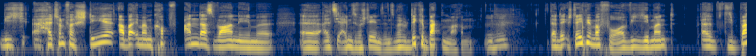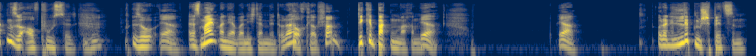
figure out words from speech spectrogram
die ich halt schon verstehe, aber in meinem Kopf anders wahrnehme, äh, als sie eigentlich zu verstehen sind. Zum Beispiel dicke Backen machen. Mhm. Da stelle ich mir mal vor, wie jemand äh, die Backen so aufpustet. Mhm. So, Ja. das meint man ja aber nicht damit, oder? Doch, glaub schon. Dicke Backen machen. Ja. Ja. Oder die Lippen spitzen.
